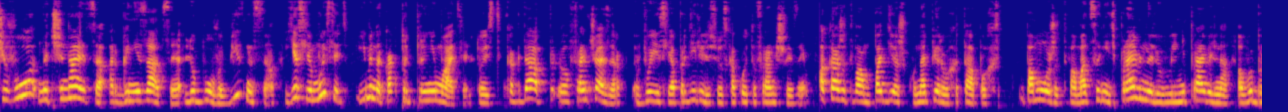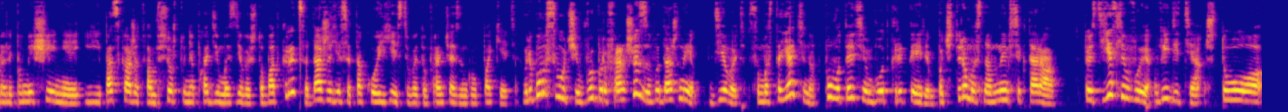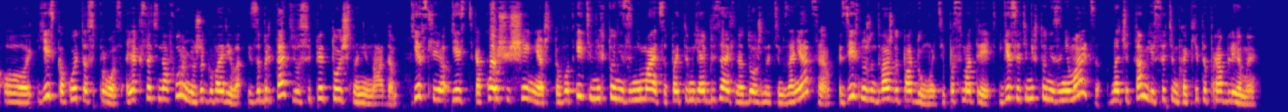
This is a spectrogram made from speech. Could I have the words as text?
чего начинается организация любого бизнеса, если мыслить именно как предприниматель. То есть, когда э, франчайзер, вы, если определились с какой-то франшизой, окажет вам поддержку на первых этапах поможет вам оценить, правильно ли вы или неправильно выбрали помещение и подскажет вам все, что необходимо сделать, чтобы открыться, даже если такое есть в этом франчайзинговом пакете. В любом случае, выбор франшизы вы должны делать самостоятельно по вот этим вот критериям, по четырем основным секторам. То есть, если вы видите, что э, есть какой-то спрос, а я, кстати, на форуме уже говорила, изобретать велосипед точно не надо. Если есть такое ощущение, что вот этим никто не занимается, поэтому я обязательно должен этим заняться, здесь нужно дважды подумать и посмотреть. Если этим никто не занимается, значит, там есть с этим какие-то проблемы.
